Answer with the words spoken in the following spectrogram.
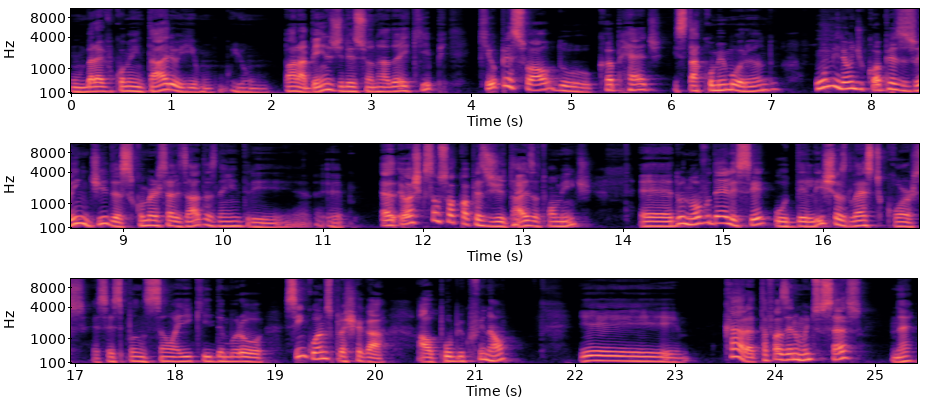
um breve comentário e um, e um parabéns direcionado à equipe, que o pessoal do Cuphead está comemorando um milhão de cópias vendidas, comercializadas, né, entre... É, é, eu acho que são só cópias digitais atualmente, é, do novo DLC, o Delicious Last Course, essa expansão aí que demorou cinco anos para chegar ao público final. E, cara, tá fazendo muito sucesso, né?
